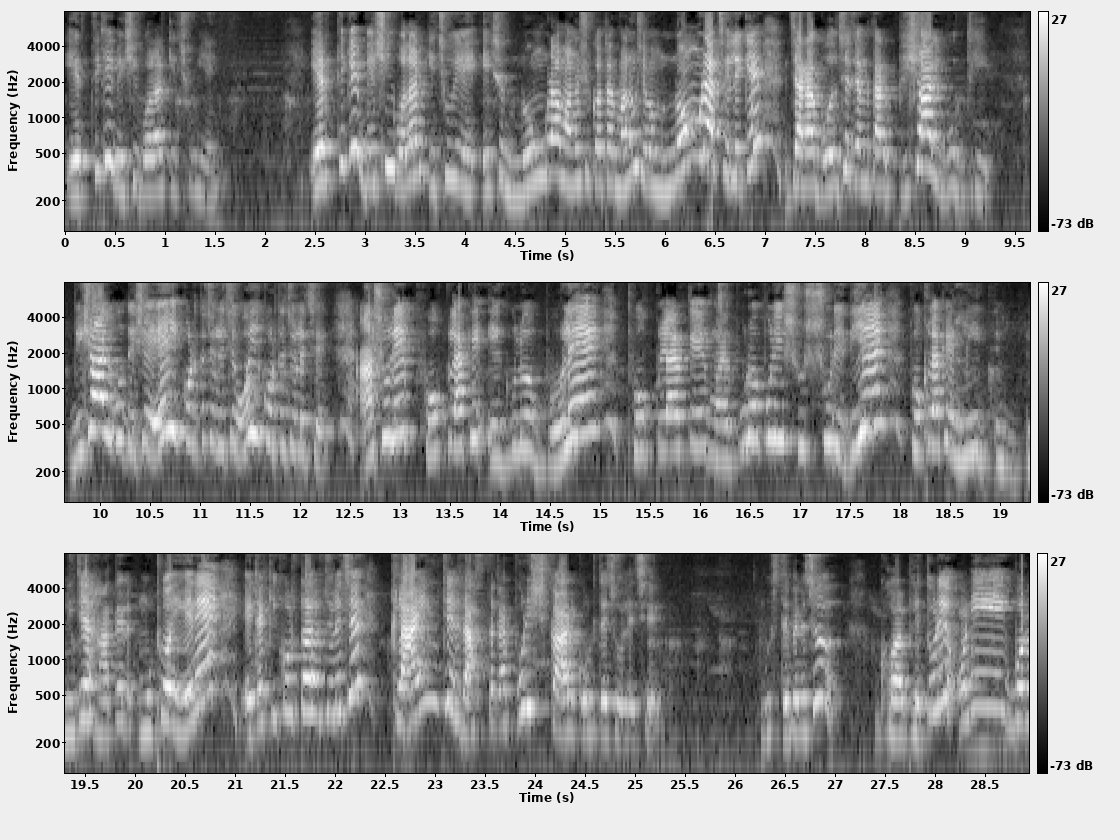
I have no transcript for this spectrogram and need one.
এর থেকে বেশি বলার কিছুই নেই। এর থেকে বেশি বলার কিছুই নেই। এইসব নোংরা মানসিকতার মানুষ এবং নোংরা ছেলেকে যারা বলছে যেন তার বিশাল বুদ্ধি। বিশাল বুদ্ধি সে এই করতে চলেছে, ওই করতে চলেছে। আসলে ফোকলাকে এগুলো বলে ফোকলাকে মানে পুরোপুরি সুসুরি দিয়ে ফোকলাকে নিজের হাতের মুঠোয় এনে এটা কি করতে চলেছে? ক্লায়েন্টের রাস্তাটা পরিষ্কার করতে চলেছে। বুঝতে পেরেছ? ঘর ভেতরে অনেক বড়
